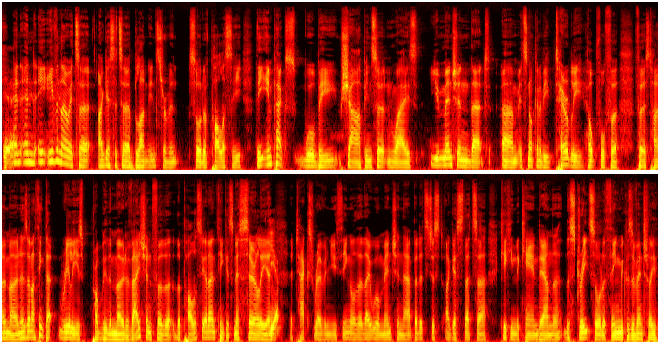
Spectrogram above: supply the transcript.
yeah. And and even though it's a, I guess it's a blunt instrument, sort of policy, the impacts will be sharp in certain ways. You mentioned that um, it's not going to be terribly helpful for first homeowners. And I think that really is probably the motivation for the, the policy. I don't think it's necessarily a, a tax revenue thing, although they will mention that. But it's just, I guess that's a kicking the can down the, the street sort of thing because eventually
